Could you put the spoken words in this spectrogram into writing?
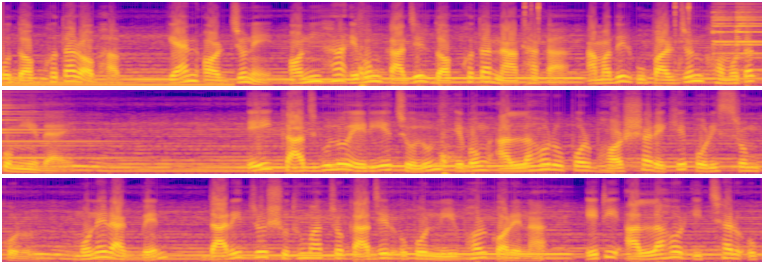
ও দক্ষতার অভাব, জ্ঞান অর্জনে, অনীহা এবং কাজের দক্ষতা না থাকা, আমাদের উপার্জন ক্ষমতা কমিয়ে দেয়। এই কাজগুলো এড়িয়ে চলুন এবং আল্লাহর উপর ভরসা রেখে পরিশ্রম করুন। মনে রাখবেন, দারিদ্র্য শুধুমাত্র কাজের উপর নির্ভর করে না, এটি আল্লাহর ইচ্ছার উপর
